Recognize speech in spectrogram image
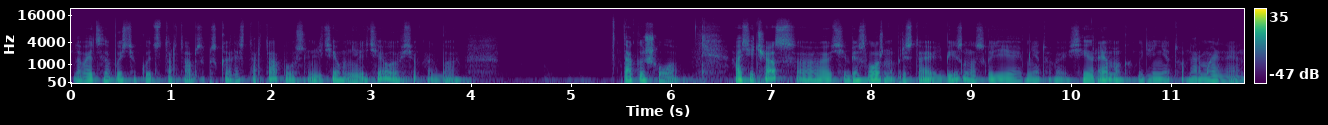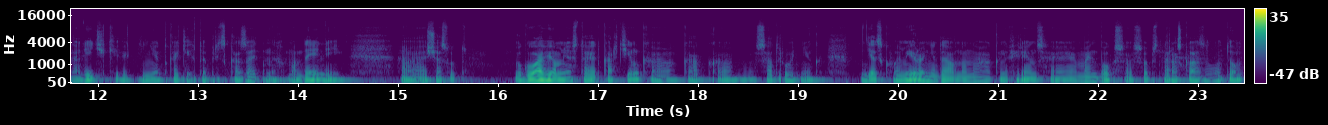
давайте запустим какой-то стартап, запускали стартап, уж не летело, не летело, все как бы так и шло. А сейчас э, себе сложно представить бизнес, где нет CRM, где нет нормальной аналитики, где нет каких-то предсказательных моделей. А сейчас вот в голове у меня стоит картинка, как э, сотрудник Детского мира недавно на конференции Mindbox а, собственно, рассказывал о том,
